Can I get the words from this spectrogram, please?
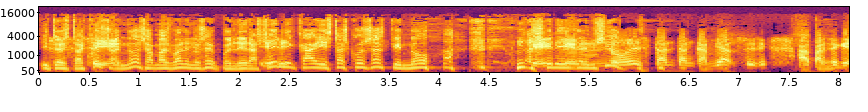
y todas estas Sí. cosas, ¿no? O sea, más vale, no sé, pues leer a Sí, sí. Séneca y estas cosas que no una que, serie de que televisión. no están tan cambiados. Sí, sí. Aparte que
